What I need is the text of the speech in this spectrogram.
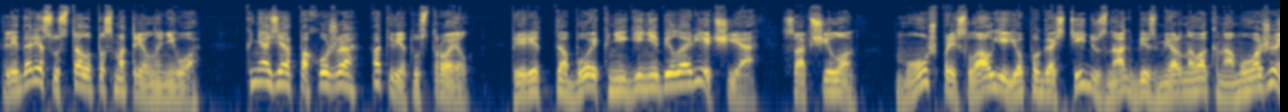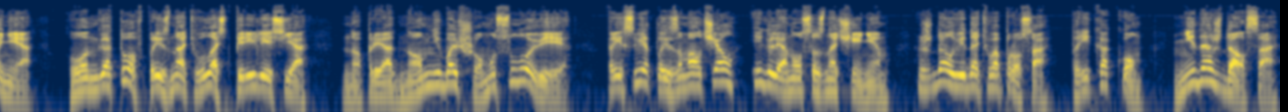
Ледорез устало посмотрел на него. Князя, похоже, ответ устроил. «Перед тобой княгиня Белоречья», — сообщил он. «Муж прислал ее погостить в знак безмерного к нам уважения. Он готов признать власть Перелесья, но при одном небольшом условии». Пресветлый замолчал и глянул со значением. Ждал, видать, вопроса. «При каком?» Не дождался.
